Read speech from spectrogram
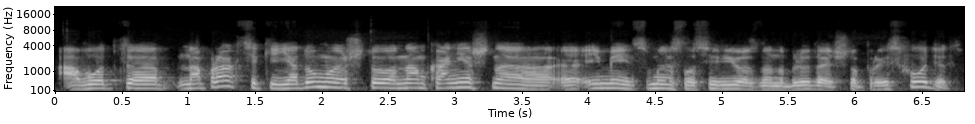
А вот э, на практике я думаю, что нам, конечно, э, имеет смысл серьезно наблюдать, что происходит,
